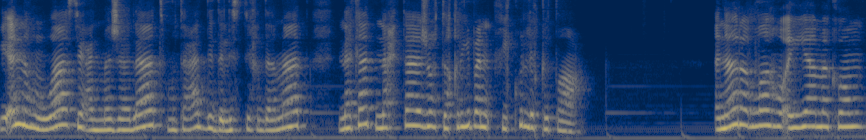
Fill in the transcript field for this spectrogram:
لأنه واسع المجالات متعدد الاستخدامات نكاد نحتاجه تقريبا في كل قطاع. أنار الله أيامكم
